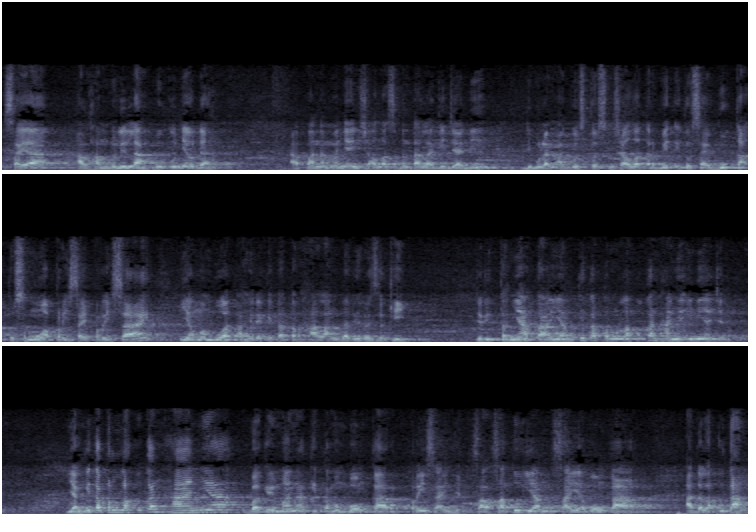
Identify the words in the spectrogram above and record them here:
saya alhamdulillah bukunya udah apa namanya insya Allah sebentar lagi jadi di bulan Agustus insya Allah terbit itu saya buka tuh semua perisai-perisai yang membuat akhirnya kita terhalang dari rezeki. Jadi ternyata yang kita perlu lakukan hanya ini aja. Yang kita perlu lakukan hanya bagaimana kita membongkar perisainya. Salah satu yang saya bongkar adalah utang.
